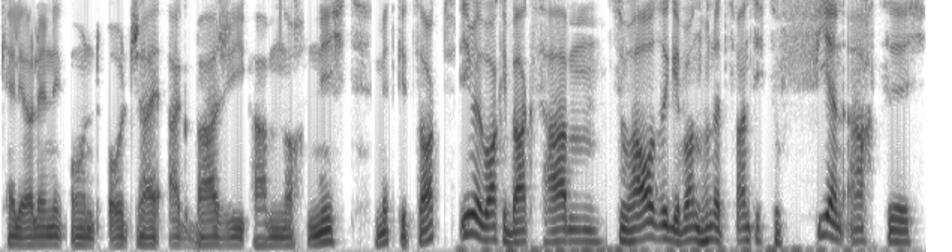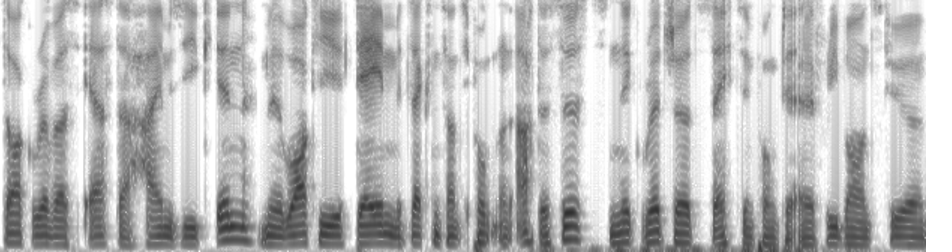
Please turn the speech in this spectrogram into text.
Kelly Olynyk und Ojai Agbaji haben noch nicht mitgezockt. Die Milwaukee Bucks haben zu Hause gewonnen 120 zu 84. Doc Rivers erster Heimsieg in Milwaukee. Dame mit 26 Punkten und 8 Assists. Nick Richards 16 Punkte, 11 Rebounds für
